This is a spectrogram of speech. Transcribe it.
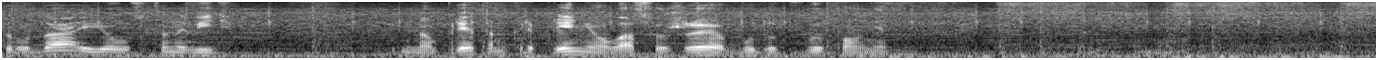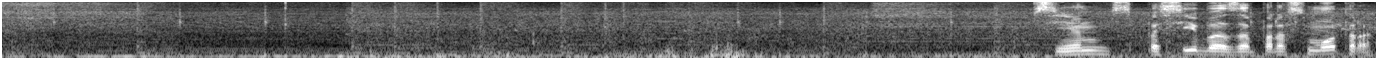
труда ее установить, но при этом крепления у вас уже будут выполнены. Всем спасибо за просмотр.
